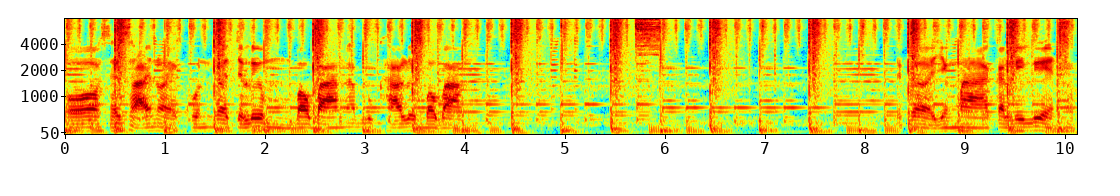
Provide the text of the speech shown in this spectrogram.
พอสายๆหน่อยคนก็จะเริ่มเบาบางครับลูกค้าเริ่มเบาบางแล้วก็ยังมากันเรื่อยๆครับ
